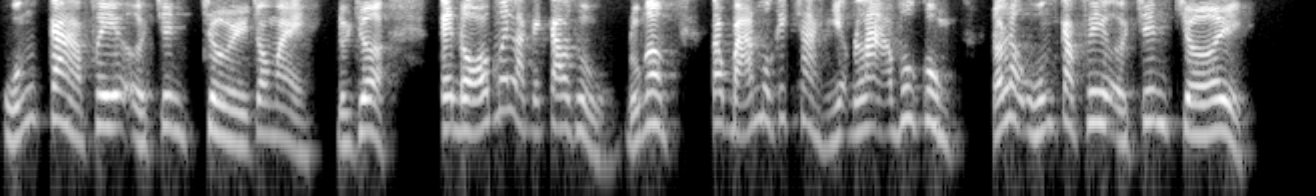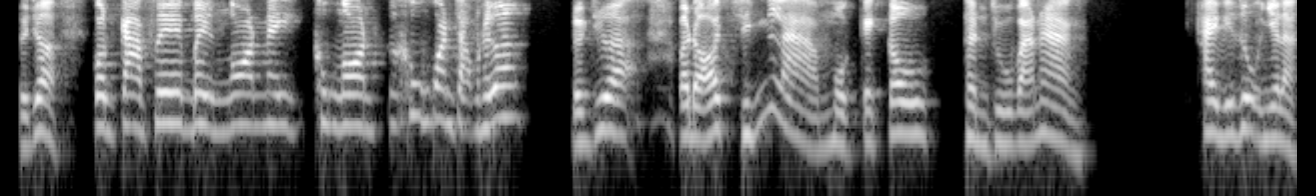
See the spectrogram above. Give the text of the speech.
uống cà phê ở trên trời cho mày, được chưa? Cái đó mới là cái cao thủ, đúng không? Tao bán một cái trải nghiệm lạ vô cùng, đó là uống cà phê ở trên trời, được chưa? Còn cà phê bây ngon hay không ngon không quan trọng nữa, được chưa và đó chính là một cái câu thần chú bán hàng hay ví dụ như là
